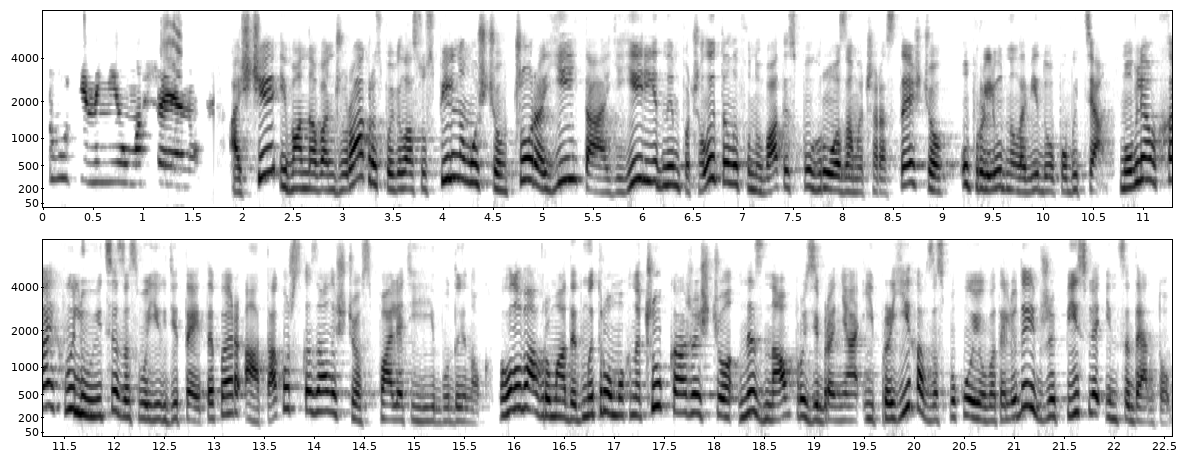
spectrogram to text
штуки мені у машину. А ще Іванна Ванджурак розповіла Суспільному, що вчора їй та її рідним почали телефонувати з погрозами через те, що оприлюднила відео побиття. Мовляв, хай хвилюється за своїх дітей тепер, а також сказали, що спалять її будинок. Голова громади Дмитро Мохначук каже, що не знав про зібрання і приїхав заспокоювати людей вже після інциденту.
